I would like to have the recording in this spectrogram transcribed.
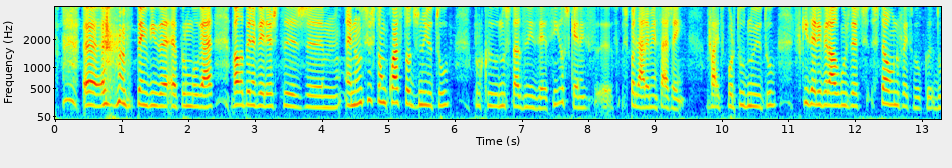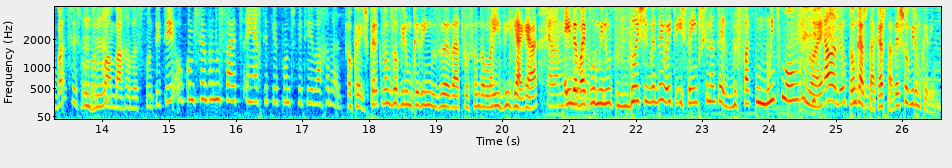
tem vindo a, promulgar. Vale a pena ver estes eh, anúncios, estão quase todos no YouTube, porque nos Estados Unidos é assim, eles querem espalhar a mensagem. Vai-te pôr tudo no YouTube. Se quiserem ver alguns destes, estão no Facebook do Buzz, facebook.com.br ou como sempre no site em rtp.pt/buzz. Ok, espero que vamos ouvir um bocadinho da, da atuação da Lady Gaga. Ela é muito Ainda vai boa. pelo minuto 2,58. Isto é impressionante, é de facto muito longo, não é? Ela deu Então tudo. cá está, cá está, deixa eu ouvir um bocadinho.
